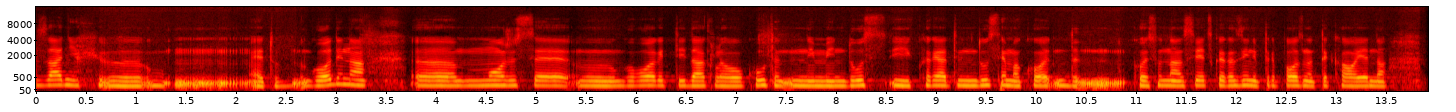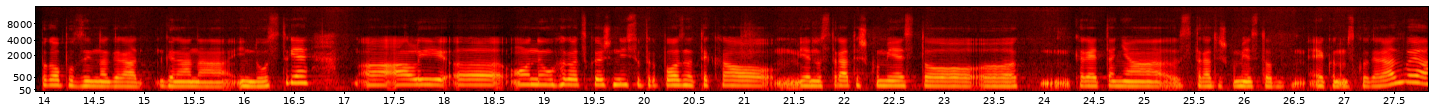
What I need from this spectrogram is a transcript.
zadnjih e, eto godina e, može se govoriti dakle o kulturnim i kreativnim industrijama koje, koje su na svjetskoj razini prepoznate kao jedna propulzivna grana industrije ali one u Hrvatskoj još nisu prepoznate kao jedno strateško mjesto kretanja, strateško mjesto ekonomskog razvoja e,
